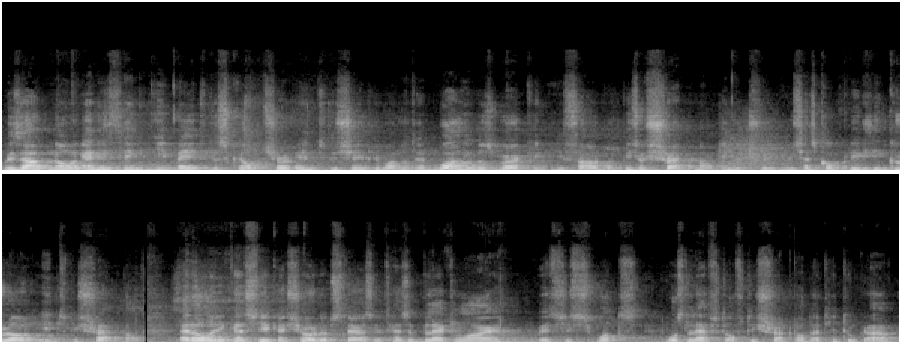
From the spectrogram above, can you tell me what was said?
Without knowing anything, he made the sculpture into the shape he wanted, and while he was working, he found a piece of shrapnel in the tree, which has completely grown into the shrapnel. And all you can see, you can show it upstairs, it has a black line, which is what was left of the shrapnel that he took out.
